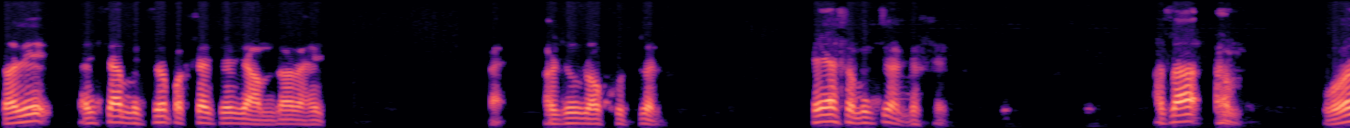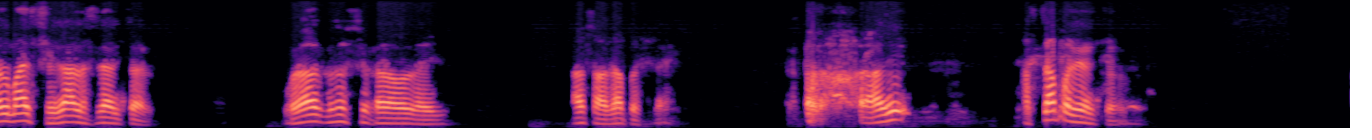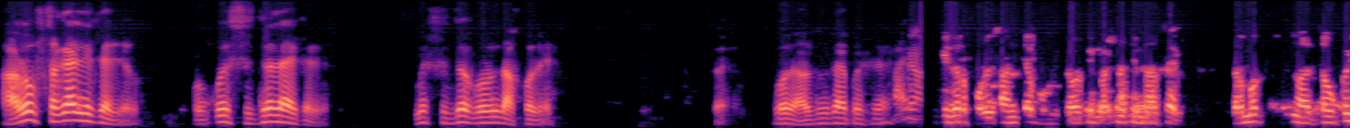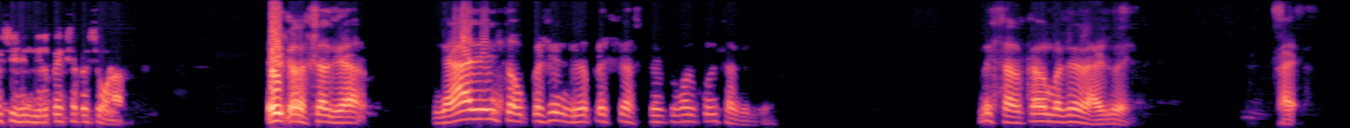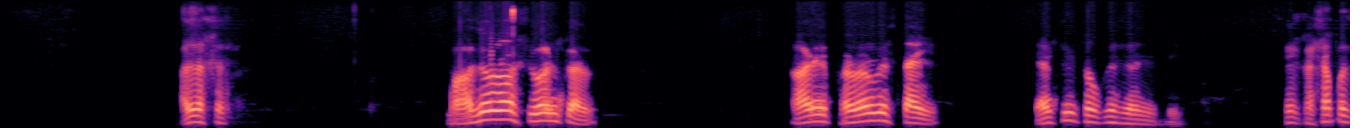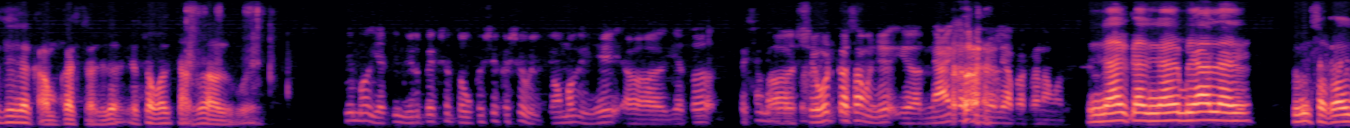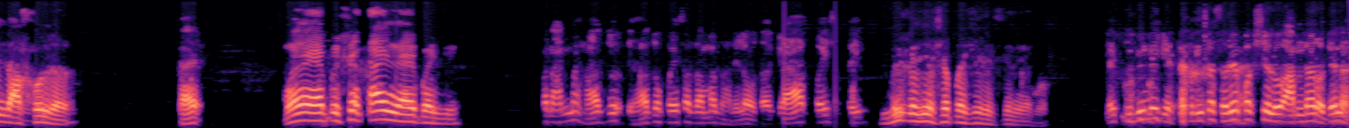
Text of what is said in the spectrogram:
तरी त्यांच्या मित्र पक्षाचे जे आमदार आहेत काय अर्जुनराव खोतकर हे या समितीचे अध्यक्ष आहेत. आता वरमाय शिणार असल्यानंतर वरार कसं स्वीकारावं लागेल हा साधा प्रश्न आहे. आणि आतापर्यंत आरोप सगळ्यांनी केले. पण कोणी सिद्ध नाही केले. मी सिद्ध करून दाखवले. बोल अजून काय प्रश्न आहे? की जर पोलिसांच्या भूमिकेवरती प्रश्नचिन्ह असेल तर मग चौकशी ही निरपेक्ष कशी होणार? एक लक्षात घ्या. न्यायालयीन चौकशी निरपेक्ष असते तुम्हाला कोणी सांगितलं? मी सरकारमध्ये राहिलोय. काय? आलं लक्षात महादेवराव शिवणकर. आणि फडणवीस ताई यांची चौकशी झाली होती. हे कशा पद्धतीने कामकाज चाललं याचा मला चांगला अनुभव आहे. ते मग याची निरपेक्ष चौकशी कशी होईल? किंवा मग हे याचं शेवट कसा म्हणजे न्याय कसा मिळेल या प्रकरणामध्ये? न्याय काय न्याय मिळालाय. तुम्ही सकाळी दाखवलं. काय? मला यापेक्षा काय न्याय पाहिजे? पण अण्णा हा जो हा जो पैसा जमा झालेला होता की हा पैसा मी कधी असे पैसे घेतले नाही. तुम्ही नाही घेतला पण इथं सर्व पक्षी लो- आमदार होते ना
